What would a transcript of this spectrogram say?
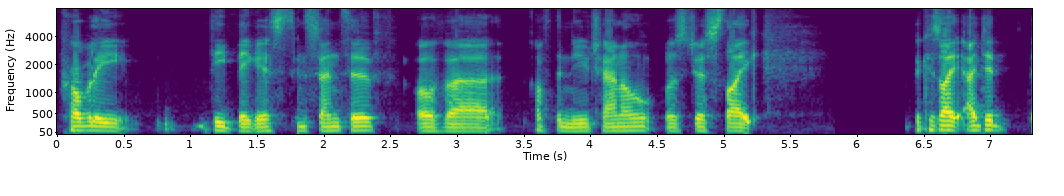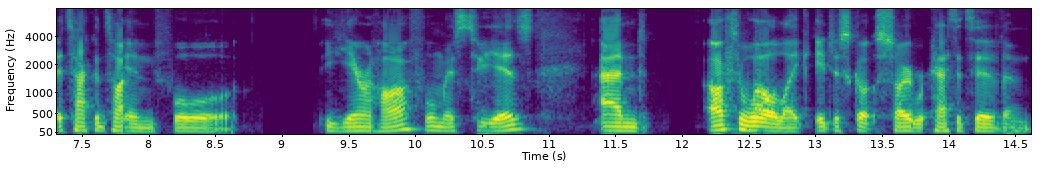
probably the biggest incentive of uh of the new channel was just like because I, I did Attack on Titan for a year and a half, almost two years, and after a while, like it just got so repetitive and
